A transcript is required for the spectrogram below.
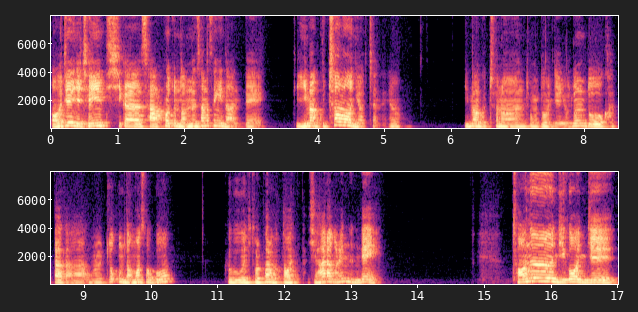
어제 이제 JNTC가 4%좀 넘는 상승이 나왔는데 29,000원이었잖아요. 29,000원 정도 이제 요 정도 갔다가 오늘 조금 넘어서고 그 부분 돌파를 못하고 다시 하락을 했는데 저는 이거 이제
